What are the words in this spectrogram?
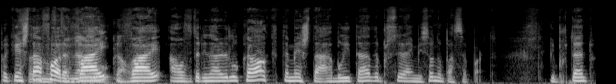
para quem está, está fora vai, vai ao veterinário local que também está habilitado a proceder à emissão do passaporte. E, portanto,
